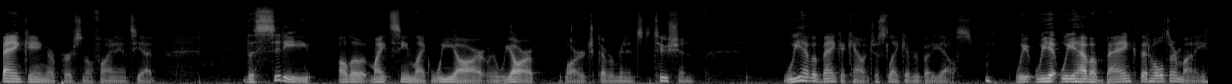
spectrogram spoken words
banking or personal finance yet, the city, although it might seem like we are, I mean, we are a large government institution, we have a bank account just like everybody else. we, we, we have a bank that holds our money.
